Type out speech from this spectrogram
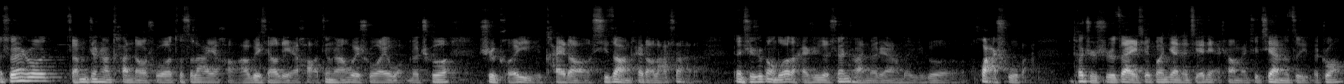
虽然说咱们经常看到说特斯拉也好啊，魏小李也好，经常会说，哎，我们的车是可以开到西藏、开到拉萨的，但其实更多的还是一个宣传的这样的一个话术吧。它只是在一些关键的节点上面去建了自己的桩，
